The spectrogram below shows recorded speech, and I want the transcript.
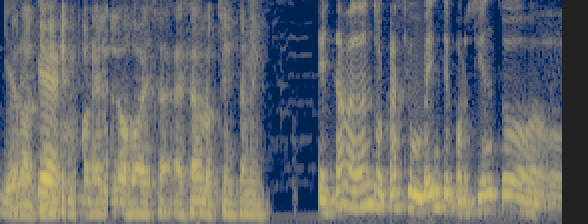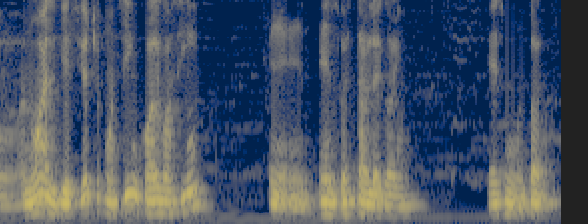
Pero que- tienen que ponerle el ojo a esa, a esa blockchain también. Estaba dando casi un 20% anual, 18,5, algo así, en, en su stablecoin. Es un montón.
